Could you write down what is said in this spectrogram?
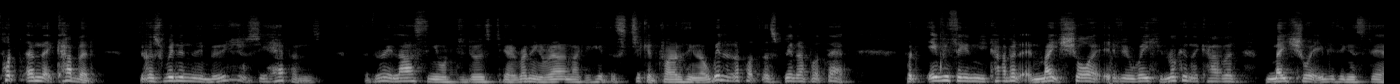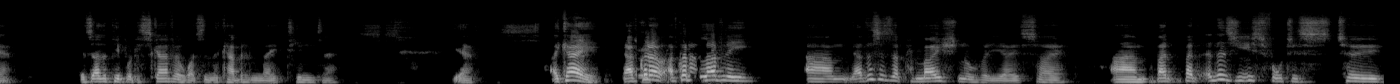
put in that cupboard because when an emergency happens, the very last thing you want to do is to go running around like a headless chicken trying to think, know, where did I put this? Where did I put that? Put everything in your cupboard and make sure every week you look in the cupboard, make sure everything is there. Because other people discover what's in the cupboard and they tend to, yeah. Okay, now I've got a I've got a lovely um, now this is a promotional video, so um, but but it is useful to to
